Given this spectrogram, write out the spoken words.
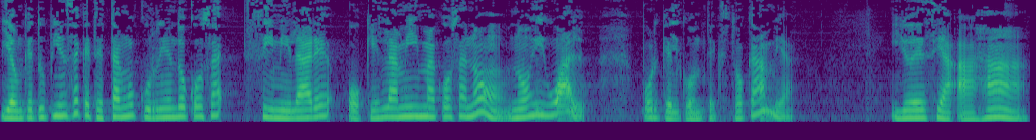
Y aunque tú pienses que te están ocurriendo cosas similares o que es la misma cosa, no, no es igual, porque el contexto cambia. Y yo decía, ajá,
